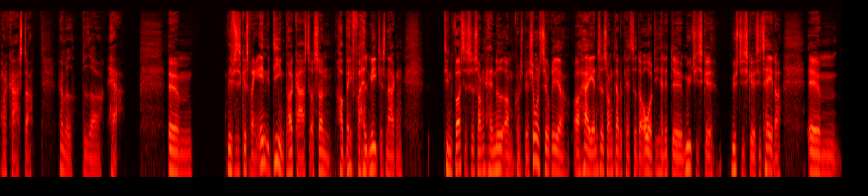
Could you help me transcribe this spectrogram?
podcaster. Hør med videre her. Øhm, hvis vi skal springe ind i din podcast og sådan hoppe væk fra al mediesnakken. Din første sæson handlede om konspirationsteorier, og her i anden sæson, der har du kastet dig over de her lidt øh, mytiske, mystiske citater. Øhm,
